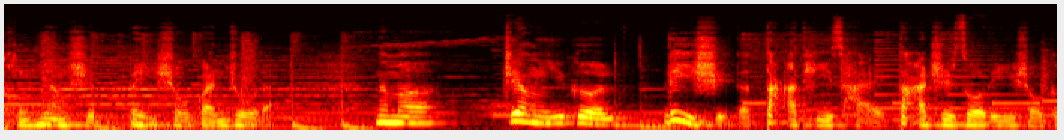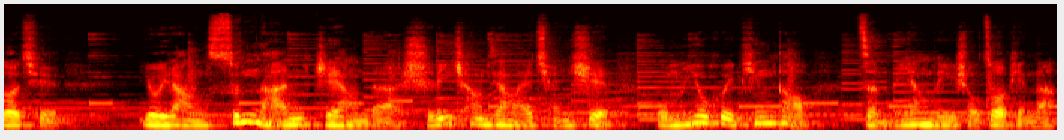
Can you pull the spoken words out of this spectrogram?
同样是备受关注的。那么，这样一个历史的大题材、大制作的一首歌曲，又让孙楠这样的实力唱将来诠释，我们又会听到怎么样的一首作品呢？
